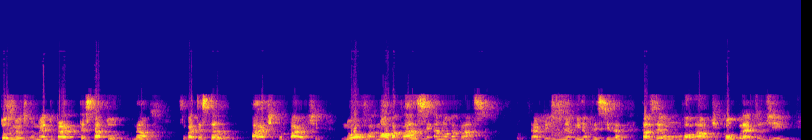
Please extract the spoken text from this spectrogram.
todo o meu desenvolvimento para testar tudo. Não, você vai testando parte por parte, nova, nova classe a nova classe, certo? E não, e não precisa fazer um rollout completo de,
